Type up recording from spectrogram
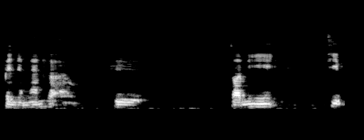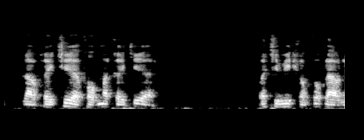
เป็นอย่างนั้นก็เอา คือ ตอนนี้ที่ เราเคยเชื่อ ผมมาเคยเชื่อ ว่าชีวิตของพวกเราใน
